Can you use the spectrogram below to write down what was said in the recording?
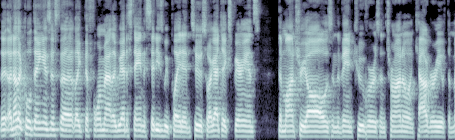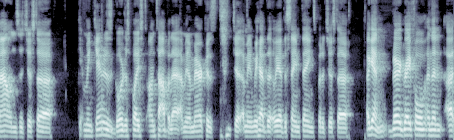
the, another cool thing is just the like the format. Like we had to stay in the cities we played in too, so I got to experience the Montreals and the Vancouvers and Toronto and Calgary with the mountains. It's just a I mean, Canada's a gorgeous place. On top of that, I mean, America's. Just, I mean, we have the we have the same things, but it's just uh again very grateful, and then uh,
